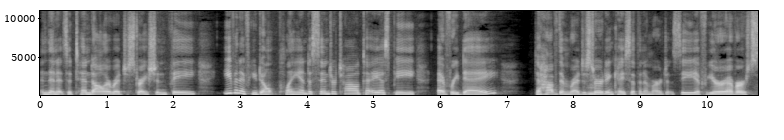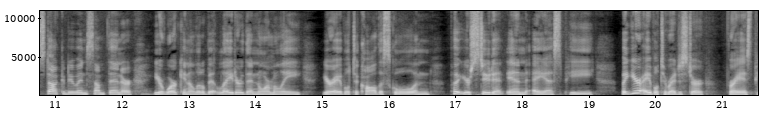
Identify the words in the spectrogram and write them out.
and then it's a $10 registration fee. Even if you don't plan to send your child to ASP every day, to have them registered hmm. in case of an emergency. If you're ever stuck doing something or you're working a little bit later than normally, you're able to call the school and put your student in ASP. But you're able to register for ASP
